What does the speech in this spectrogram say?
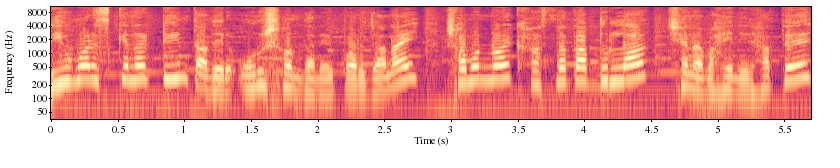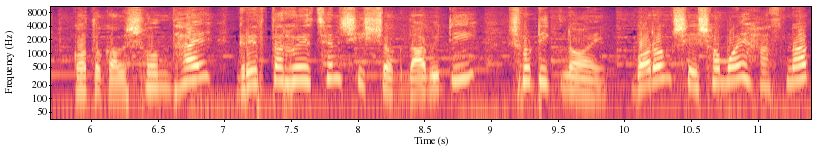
Rumour scanner team তাদের অনুসন্ধানের পর জানায়, সমন্বয়ক হাসনাত আবদুল্লাহ সেনাবাহিনীর হাতে গতকাল সন্ধ্যায় গ্রেফতার হয়েছেন শীর্ষক দাবিটি। সঠিক নয়, বরং সে সময় হাসনাত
